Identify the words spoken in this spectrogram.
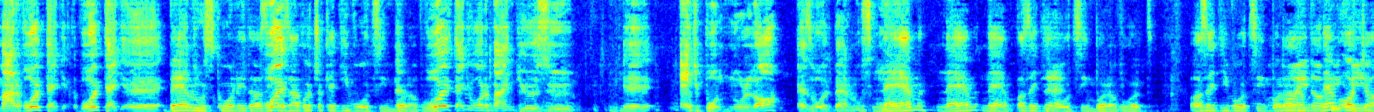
Már volt egy, volt egy, Berlusconi, de az Volt- igazából csak egy ivócimbora volt. volt egy Orbán győző ö, 1.0, ez volt Berlusconi. Nem, nem, nem, az egy ivócimbora volt. Az egy ivó cimbora, Mai nem, nem, mint atya,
